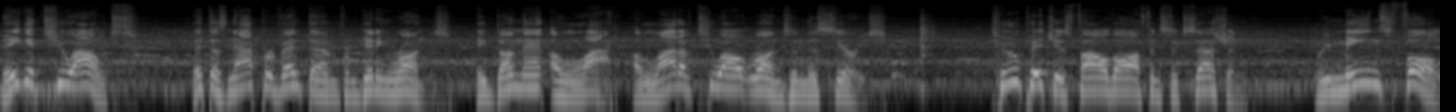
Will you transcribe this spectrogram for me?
they get two outs that does not prevent them from getting runs. They've done that a lot, a lot of two out runs in this series. Two pitches fouled off in succession. Remains full.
